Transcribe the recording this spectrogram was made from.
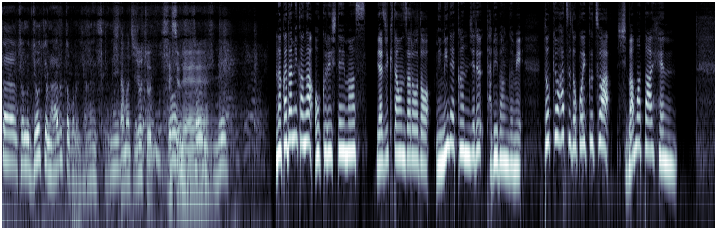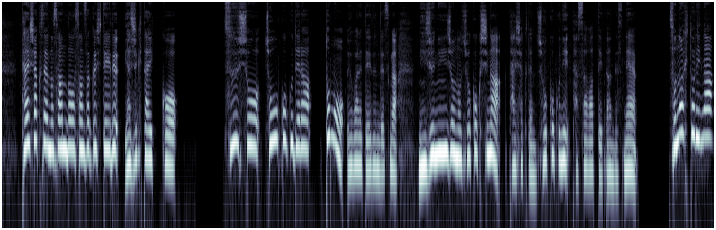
たその情緒のあるところじゃないですかね。下町情緒ですよそうねそうですね。中田美香がお送りしています。やじきたオンザロード耳で感じる旅番組。東京発どこ行くツアー柴又編。帝釈天の参道を散策しているやじきた一行。通称彫刻寺とも呼ばれているんですが20人以上の彫刻師が帝釈天の彫刻に携わっていたんですね。その一人が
